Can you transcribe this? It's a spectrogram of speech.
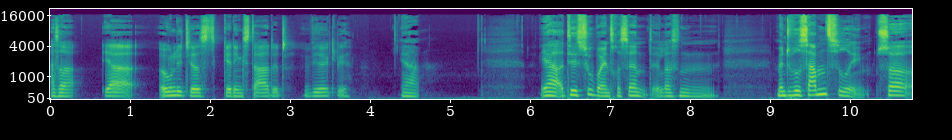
altså jeg er only just getting started, virkelig. Ja. Ja, og det er super interessant, eller sådan... Men du ved, samtidig, så...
